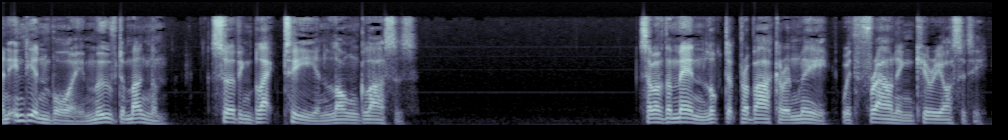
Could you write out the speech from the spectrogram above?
An Indian boy moved among them, serving black tea in long glasses. Some of the men looked at Prabaker and me with frowning curiosity.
